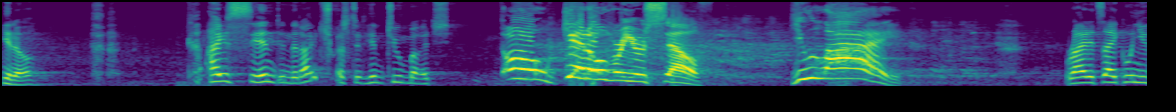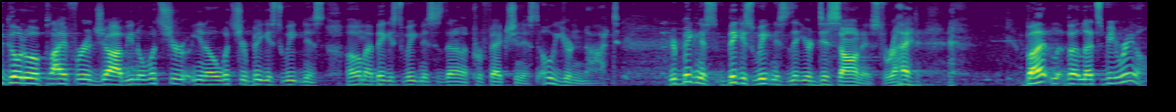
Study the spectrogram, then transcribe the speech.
you know, I sinned in that I trusted him too much. Oh, get over yourself. You lie. Right? It's like when you go to apply for a job you know what's your you know what's your biggest weakness? Oh my biggest weakness is that i'm a perfectionist. Oh you're not. Your biggest biggest weakness is that you're dishonest right? But but let's be real.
